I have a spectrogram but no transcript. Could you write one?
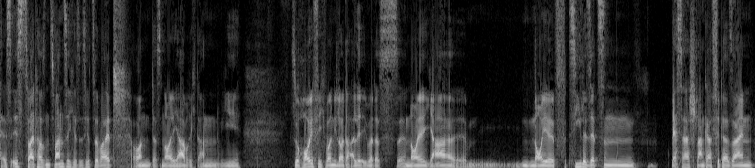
es ist 2020, es ist jetzt soweit und das neue Jahr bricht an. Wie so häufig wollen die Leute alle über das äh, neue Jahr ähm, neue Ziele setzen, besser, schlanker, fitter sein.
